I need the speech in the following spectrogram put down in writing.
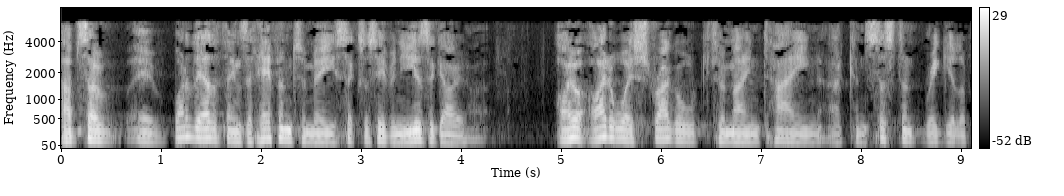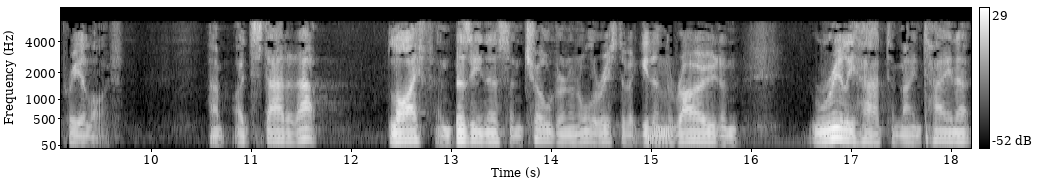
Um, so uh, one of the other things that happened to me six or seven years ago, I, I'd always struggled to maintain a consistent, regular prayer life. Um, I'd started up life and busyness and children and all the rest of it get in the road and really hard to maintain it.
